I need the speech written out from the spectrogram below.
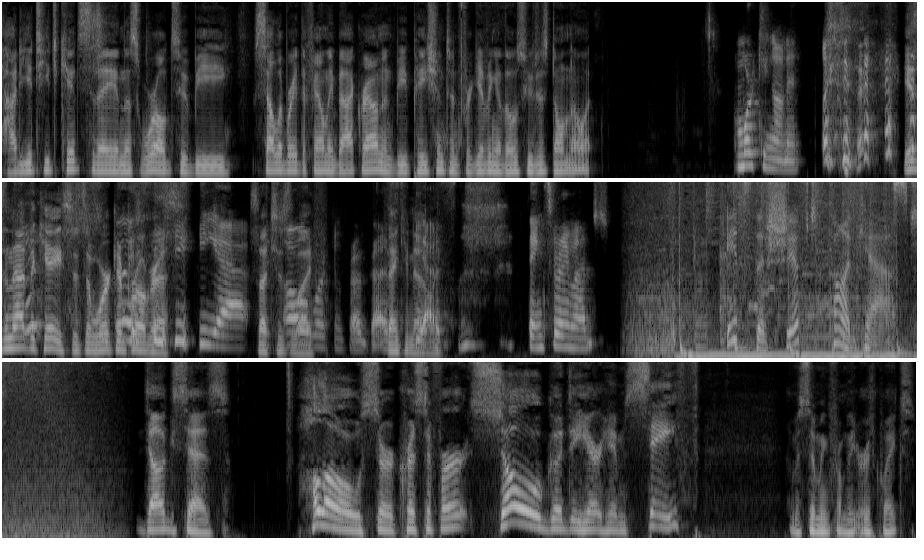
how do you teach kids today in this world to be celebrate the family background and be patient and forgiving of those who just don't know it? I'm working on it. Isn't that the case? It's a work in progress. yeah. Such is all life. work in progress. Thank you, Natalie. Yes. Thanks very much. It's the Shift Podcast. Doug says, Hello, Sir Christopher. So good to hear him safe. I'm assuming from the earthquakes.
